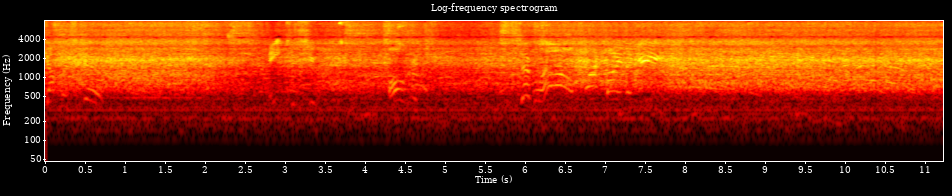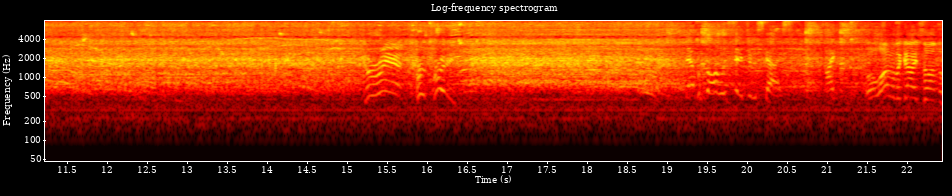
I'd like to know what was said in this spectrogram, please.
Jumper's good. Eight to shoot. Aldridge. Several. Oh, blocked by McGee. Durant for three. That was all he said to his guys. Well, a lot of the guys on the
